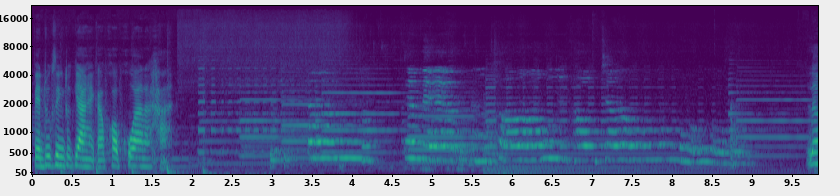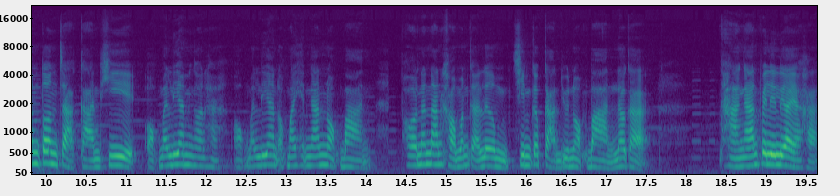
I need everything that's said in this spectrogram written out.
เป็นทุกสิ่งทุกอย่างให้กับครอบครัวนะคะ เริ่มต้นจากการที่ออกมาเรียนก่อนค่ะ ออกมาเรียนออกมาเห็นงานนอกบ้านพอนานๆเขามันก็เริ่มชินกับการอยู่นอกบ้านแล้วก็หางานไปเรื่อยๆอะค่ะ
